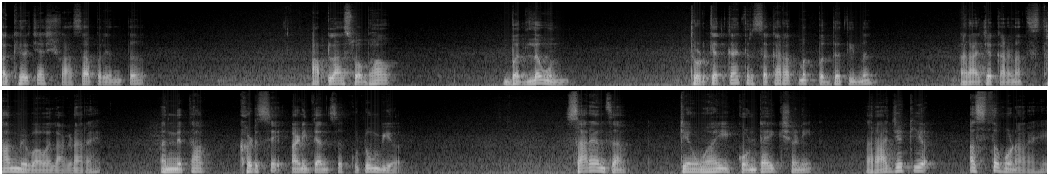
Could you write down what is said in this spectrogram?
अखेरच्या श्वासापर्यंत आपला स्वभाव बदलवून थोडक्यात काय तर सकारात्मक पद्धतीनं राजकारणात स्थान मिळवावं लागणार आहे. अन्यथा खडसे आणि त्यांचं कुटुंबीय साऱ्यांचा केव्हाही कोणत्याही क्षणी राजकीय अस्त होणार आहे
